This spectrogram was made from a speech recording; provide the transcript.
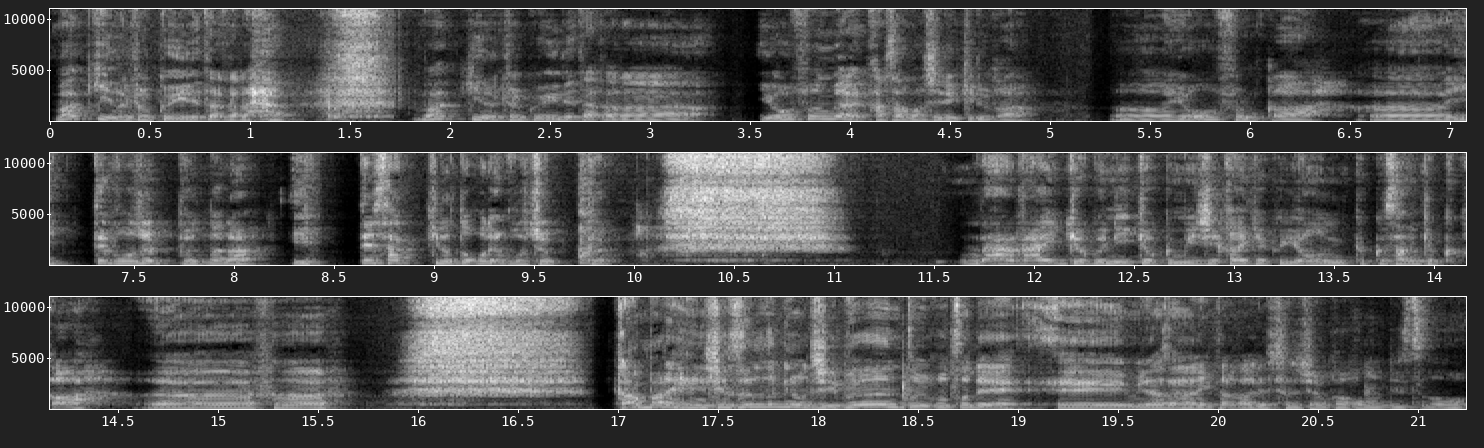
マッキーの曲入れたから、マッキーの曲入れたから、4分ぐらいかさ増しできるか。あ4分か。あ行って50分だな。行ってさっきのとこで50分。長い曲2曲、短い曲4曲、3曲か。うーん。頑張れ編集する時の自分ということで、えー皆さんいかがでしたでしょうか？本日の、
